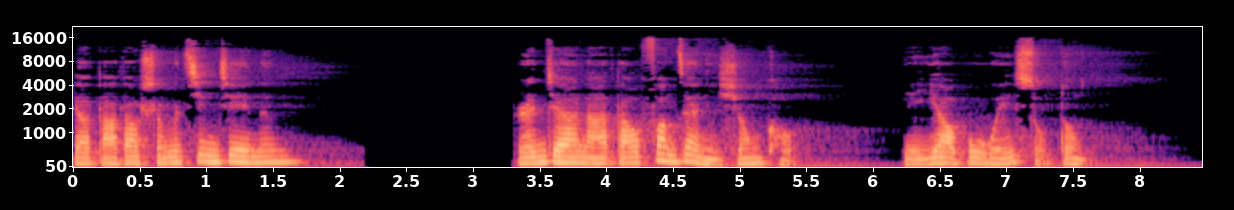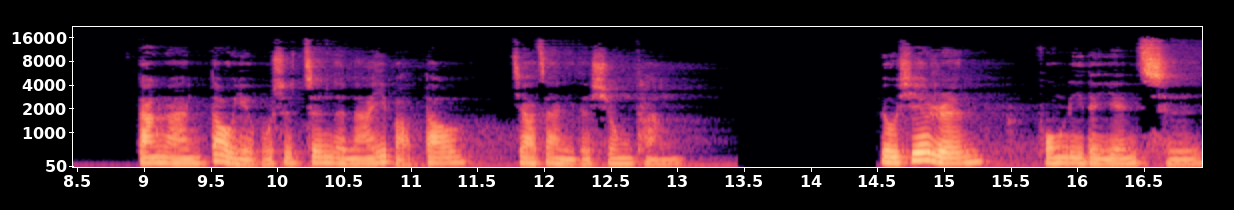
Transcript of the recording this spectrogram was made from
要达到什么境界呢？人家拿刀放在你胸口，也要不为所动。当然，倒也不是真的拿一把刀架在你的胸膛。有些人锋利的言辞，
